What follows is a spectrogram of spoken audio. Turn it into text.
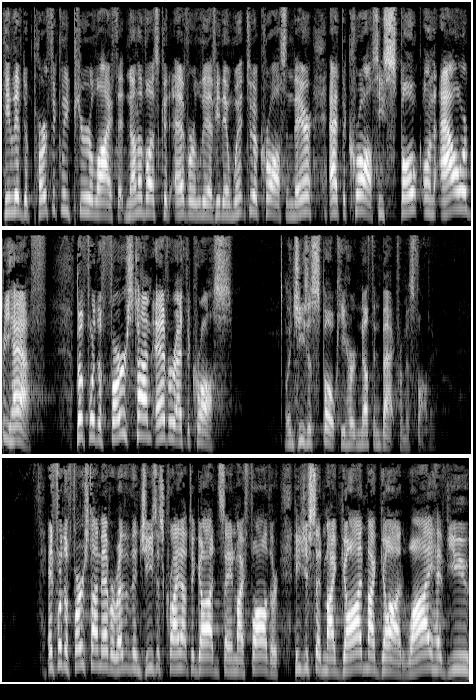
he lived a perfectly pure life that none of us could ever live. He then went to a cross, and there at the cross, he spoke on our behalf. But for the first time ever at the cross, when Jesus spoke, he heard nothing back from his Father. And for the first time ever, rather than Jesus crying out to God and saying, My Father, he just said, My God, my God, why have you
